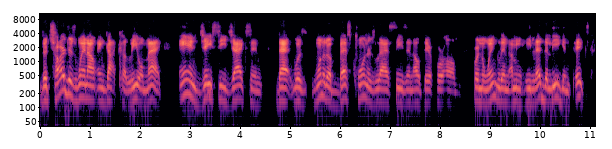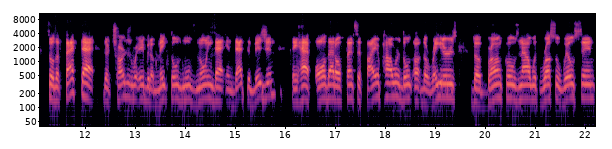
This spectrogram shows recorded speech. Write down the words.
The Chargers went out and got Khalil Mack and JC Jackson that was one of the best corners last season out there for um for New England. I mean, he led the league in picks. So the fact that the Chargers were able to make those moves, knowing that in that division they have all that offensive firepower, those are the Raiders, the Broncos now with Russell Wilson,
